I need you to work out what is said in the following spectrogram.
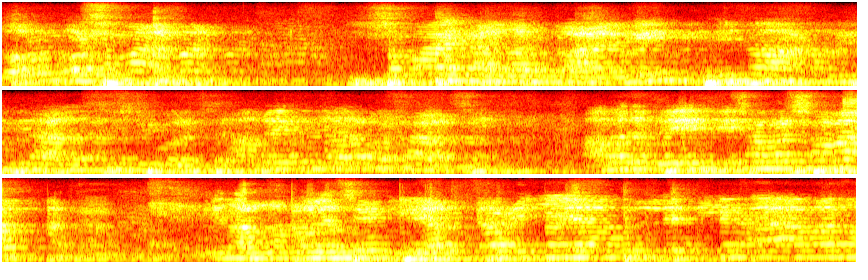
ধরন সমান? আল্লাহ আলামিন ভিন্ন আকৃতির আল্লাহ সৃষ্টি করেছেন আমরা এখানে যারা বসা আছি, আমাদের ব্রেন কি সবার সমান? কিন্তু আল্লাহ বলেছেন আমানু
